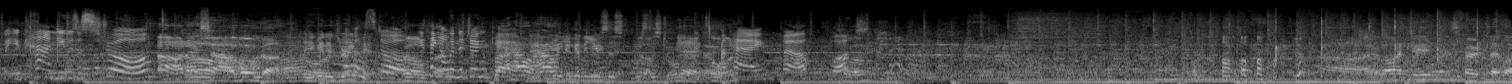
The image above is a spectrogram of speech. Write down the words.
But you can use a straw. Ah, that's out of order. Are you going to drink it? the straw. you think I'm going to drink But it? how, how are you going to use this? What's the straw? Yeah, go on. Okay, well, what? I. It's very clever.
